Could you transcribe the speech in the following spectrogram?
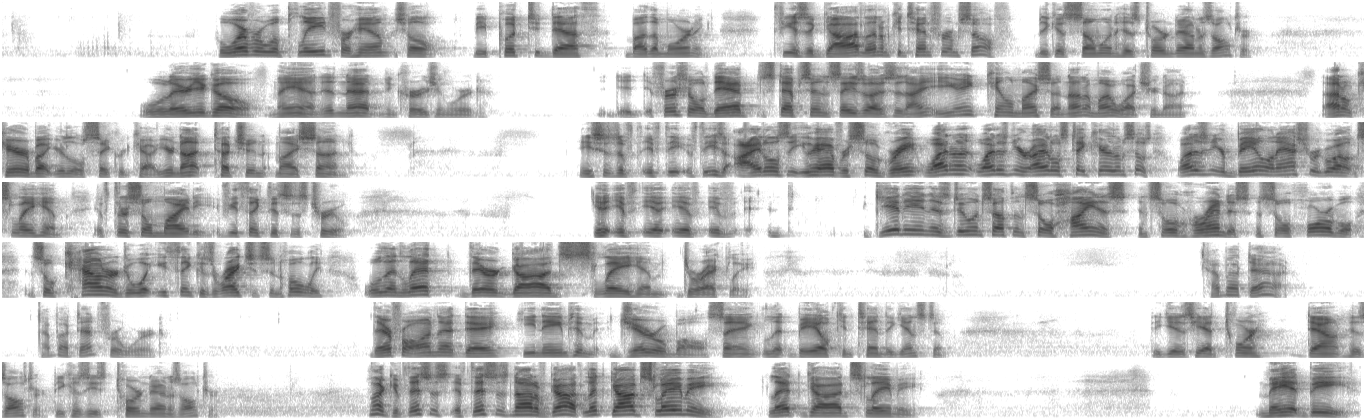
Whoever will plead for him shall be put to death by the morning. If he is a god, let him contend for himself, because someone has torn down his altar. Well, there you go. Man, isn't that an encouraging word? First of all, dad steps in and says, I said, You ain't killing my son. Not on my watch, you're not. I don't care about your little sacred cow. You're not touching my son. He says, if, if, the, if these idols that you have are so great, why, don't, why doesn't your idols take care of themselves? Why doesn't your Baal and Asherah go out and slay him if they're so mighty, if you think this is true? If, if, if, if Gideon is doing something so heinous and so horrendous and so horrible and so counter to what you think is righteous and holy, well, then let their gods slay him directly. How about that? How about that for a word? Therefore, on that day, he named him Jerubbaal, saying, Let Baal contend against him. Because he had torn down his altar, because he's torn down his altar. Look, if this is if this is not of God, let God slay me. Let God slay me. May it be.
